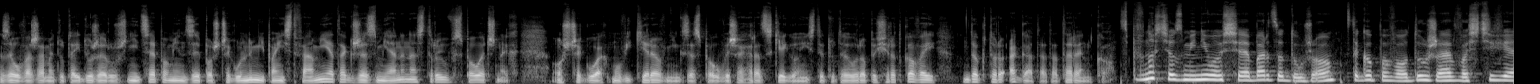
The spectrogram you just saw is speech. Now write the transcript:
Zauważamy tutaj duże różnice pomiędzy poszczególnymi państwami, a także zmiany nastrojów społecznych. O szczegółach mówi kierownik Zespołu Wyszehradzkiego Instytutu Europy Środkowej, dr Agata Tatarenko. Z pewnością zmieniło się bardzo dużo z tego powodu, że właściwie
